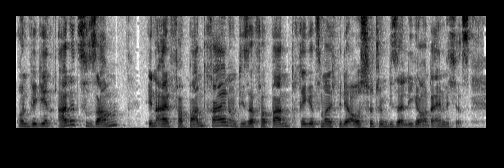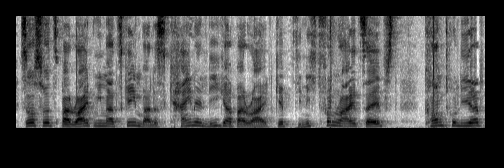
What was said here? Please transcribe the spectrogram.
und wir gehen alle zusammen in einen Verband rein und dieser Verband regelt zum Beispiel die Ausschüttung dieser Liga und ähnliches. So wird es bei Riot niemals geben, weil es keine Liga bei Riot gibt, die nicht von Riot selbst kontrolliert,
